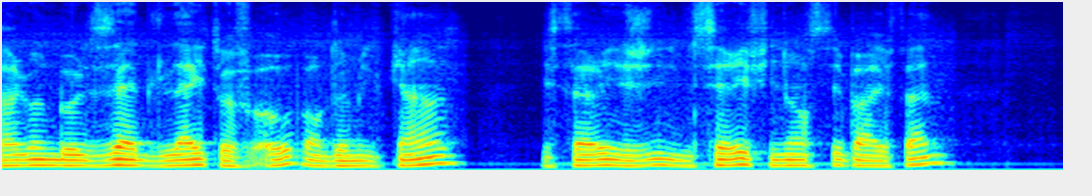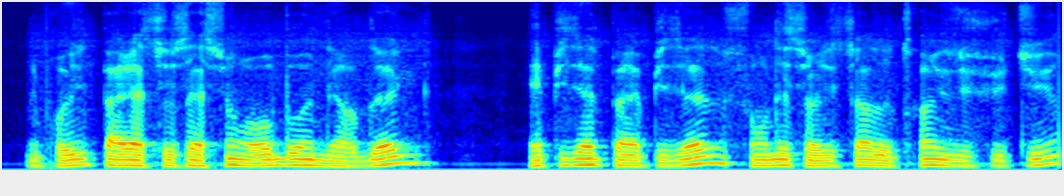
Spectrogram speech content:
Dragon Ball Z Light of Hope en 2015. Il s'agit d'une série financée par les fans et produite par l'association Robo Underdog, épisode par épisode, fondée sur l'histoire de Trunks du futur.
